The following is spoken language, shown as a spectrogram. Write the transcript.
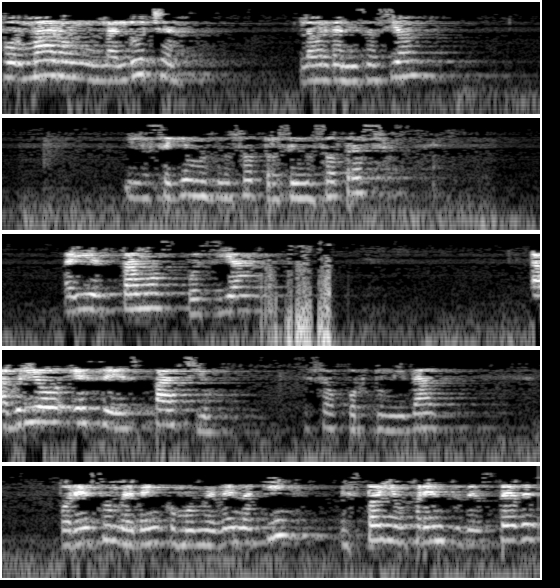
formaron la lucha, la organización, y lo seguimos nosotros y nosotras. Ahí estamos, pues ya abrió ese espacio, esa oportunidad. Por eso me ven como me ven aquí. Estoy enfrente de ustedes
